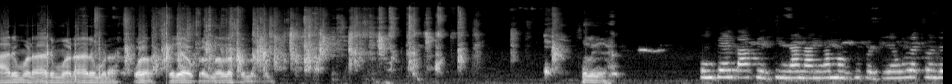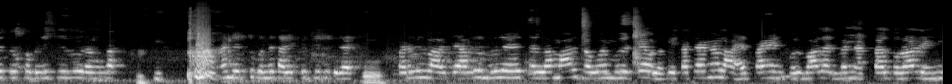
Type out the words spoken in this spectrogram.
அருமடா அருமடா அருமடா. போலாம் சரியா நல்லா சொல்லுங்க. காக்கிருக்கின்றா நான்காம் வகுப்பு படிக்கிறேன் ஊராட்சி ஒன்றிய தூக்கப்பள்ளி திருவுரங்க நான் எடுத்துக்கொண்ட தலைப்பு திருக்குறள் ம் கடவுள் வாழ்க்கையாக முதல் எழுத்தெல்லாம் ஆள் பகவான் முதற்றே உலகை கட்டானால் ஆயர் பயன் கொள் வாழ்வன் நட்டால் தொழார் எண்ணி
